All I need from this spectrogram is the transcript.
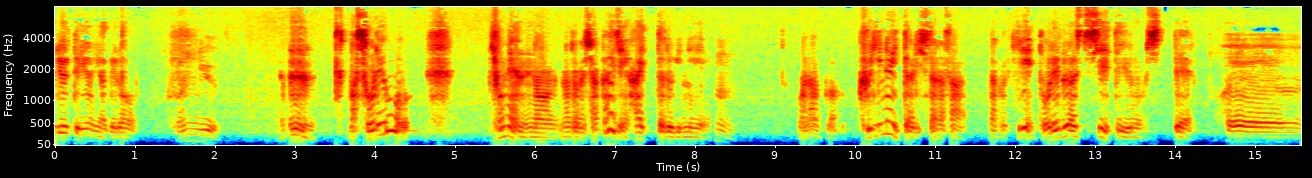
瘤って言うんやけど、う。粉流。うん。まあそれを、去年の、なんだか社会人入った時に、うん。まあなんか、くり抜いたりしたらさ、なんか綺麗に取れるらしいっていうのを知って、へえ。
